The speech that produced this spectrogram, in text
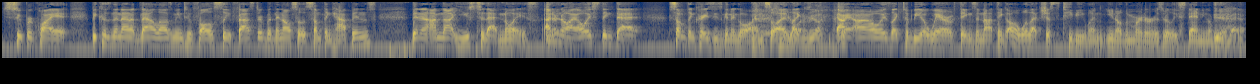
Super quiet because then that, that allows me to fall asleep faster. But then also, if something happens, then I'm not used to that noise. I don't know. I always think that something crazy is going to go on. So I like, like- I, I always like to be aware of things and not think, oh, well, that's just the TV when, you know, the murderer is really standing over your bed.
